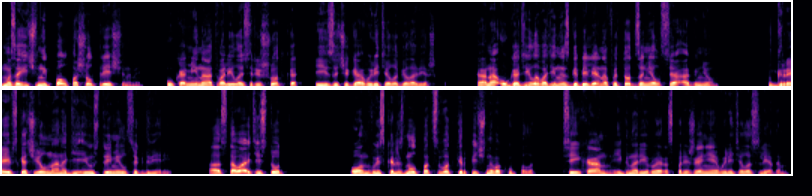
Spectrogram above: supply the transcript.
Мозаичный пол пошел трещинами. У камина отвалилась решетка, и из очага вылетела головешка. Она угодила в один из гобеленов, и тот занялся огнем. Грей вскочил на ноги и устремился к двери. «Оставайтесь тут!» Он выскользнул под свод кирпичного купола. Сейхан, игнорируя распоряжение, вылетела следом.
